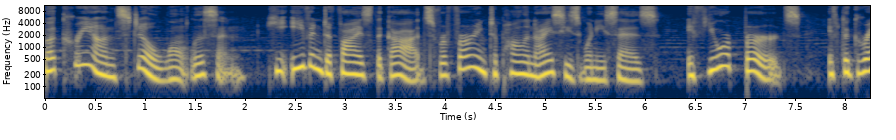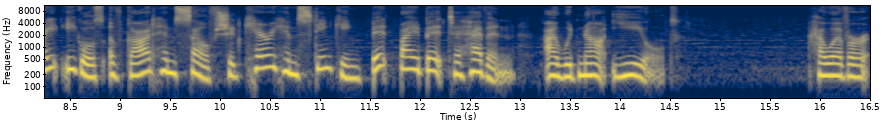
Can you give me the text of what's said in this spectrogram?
But Creon still won't listen. He even defies the gods, referring to Polynices when he says, If your birds, if the great eagles of God Himself should carry him stinking bit by bit to heaven, I would not yield. However,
